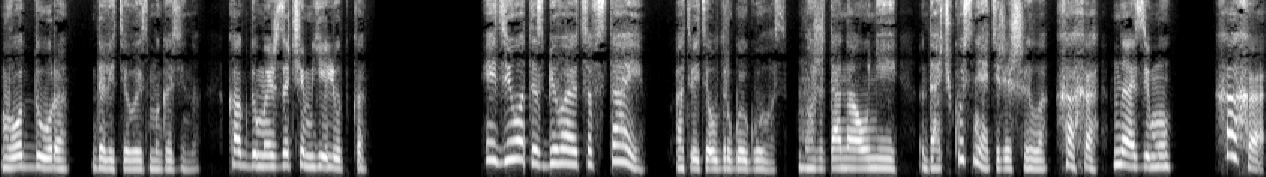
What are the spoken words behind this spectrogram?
«Вот дура», — долетела из магазина. «Как думаешь, зачем ей Людка?» «Идиоты сбиваются в стаи», — ответил другой голос. «Может, она у ней дачку снять решила? Ха-ха, на зиму! Ха-ха!»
